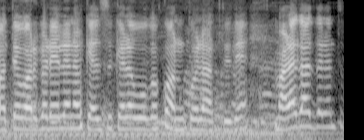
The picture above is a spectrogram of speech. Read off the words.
ಮತ್ತೆ ಹೊರಗಡೆ ಎಲ್ಲ ನಾವು ಕೆಲಸಕ್ಕೆಲ್ಲ ಹೋಗೋಕ್ಕೂ ಅನುಕೂಲ ಆಗ್ತಿದೆ. ಮಳೆಗಾಲದಲ್ಲಂತೂ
